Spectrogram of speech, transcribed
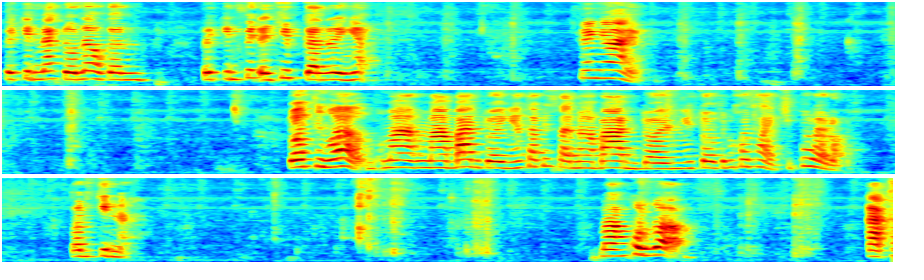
ไปกินแมคโดนัลล์กัน ไปกินฟิตแอนชิพกันอะไรอย่างเงี้ย ง่ายๆจอยถึงว่ามามาบ้านจอยอย่างเงี้ยถ้าพี่สายมาบ้านจอยอย่างเงี้ยจอยจะไม่ค่อยถ่ายคลิปเท่าไหร่หรอก ตอนกินอะ บางคนก็อค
